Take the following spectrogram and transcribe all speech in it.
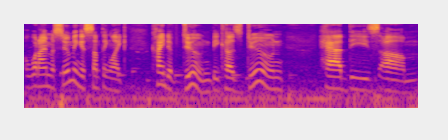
what I'm assuming is something like kind of Dune because Dune had these um,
